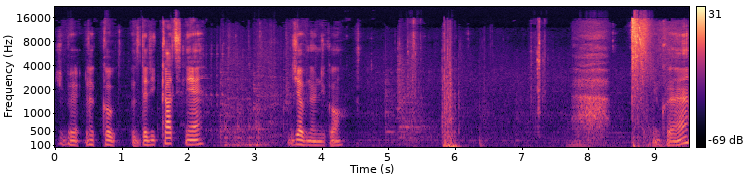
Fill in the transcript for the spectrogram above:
Żeby lekko, delikatnie dziabnąć go. Dziękuję.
